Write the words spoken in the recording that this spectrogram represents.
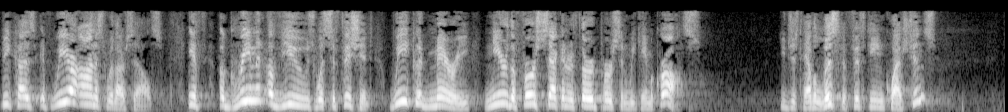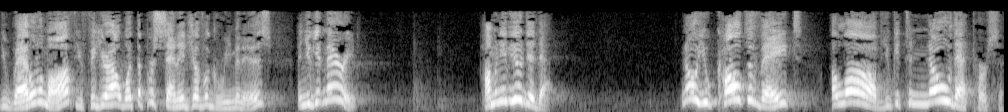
Because if we are honest with ourselves, if agreement of views was sufficient, we could marry near the first, second, or third person we came across. You just have a list of 15 questions. You rattle them off. You figure out what the percentage of agreement is, and you get married. How many of you did that? No, you cultivate a love. You get to know that person.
